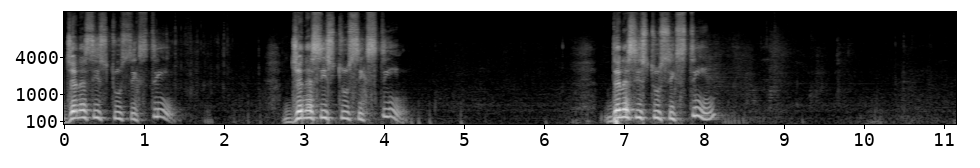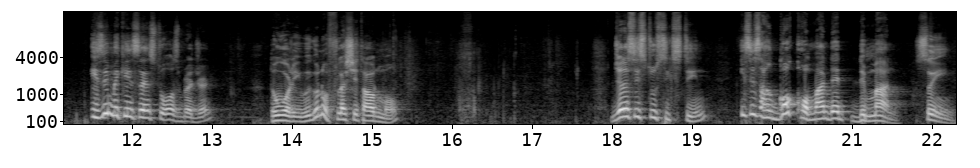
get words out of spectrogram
Genesis 2:16. Genesis 2:16. Genesis 2:16. Is it making sense to us, brethren? Don't worry, we're going to flesh it out more. Genesis 2:16. It says, And God commanded the man, saying,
